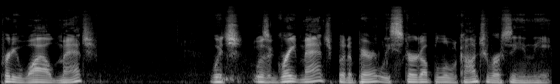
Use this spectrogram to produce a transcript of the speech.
pretty wild match, which was a great match, but apparently stirred up a little controversy in the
